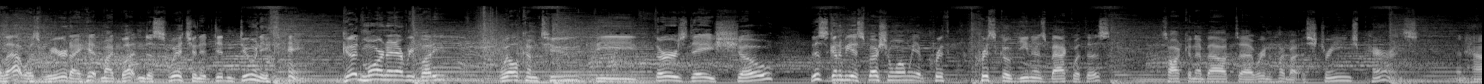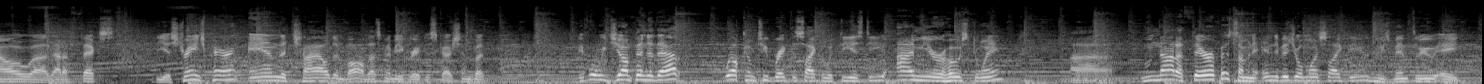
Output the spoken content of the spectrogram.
Well, that was weird. I hit my button to switch and it didn't do anything. Good morning, everybody. Welcome to the Thursday show. This is going to be a special one. We have Chris, Chris Goginas back with us, talking about, uh, we're going to talk about estranged parents and how uh, that affects the estranged parent and the child involved. That's going to be a great discussion. But before we jump into that, welcome to Break the Cycle with DSD. I'm your host, Dwayne. Uh, I'm not a therapist, I'm an individual much like you who's been through a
